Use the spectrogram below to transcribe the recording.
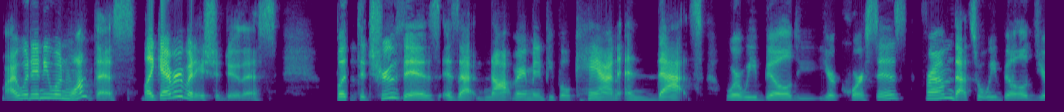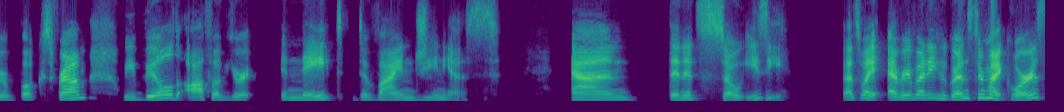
why would anyone want this? Like everybody should do this. But the truth is, is that not very many people can. And that's where we build your courses from. That's what we build your books from. We build off of your innate divine genius. And then it's so easy. That's why everybody who runs through my course,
